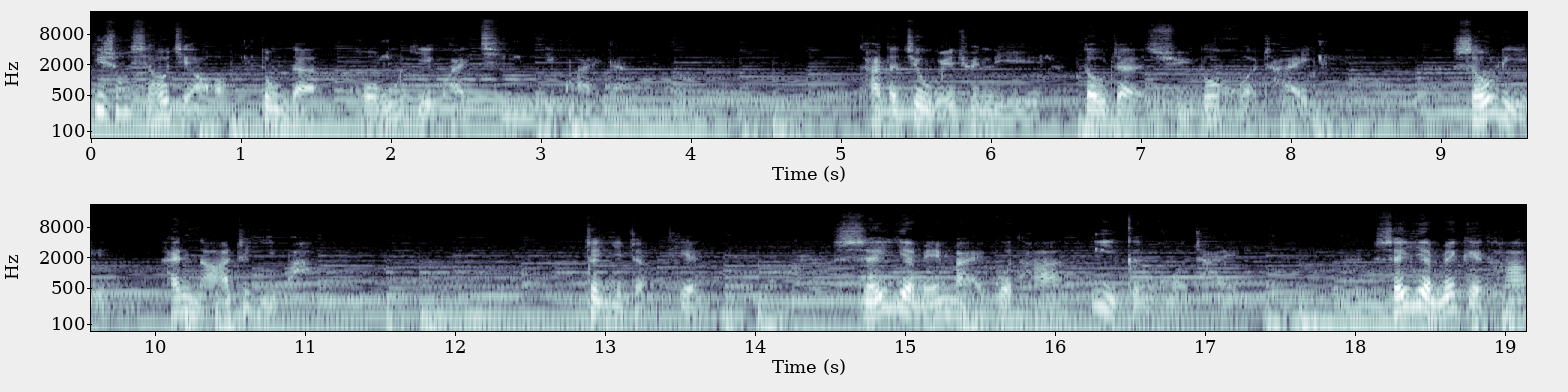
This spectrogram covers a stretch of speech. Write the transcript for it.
一双小脚冻得红一块青一块的。她的旧围裙里兜着许多火柴，手里还拿着一把。这一整天，谁也没买过她一根火柴，谁也没给她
